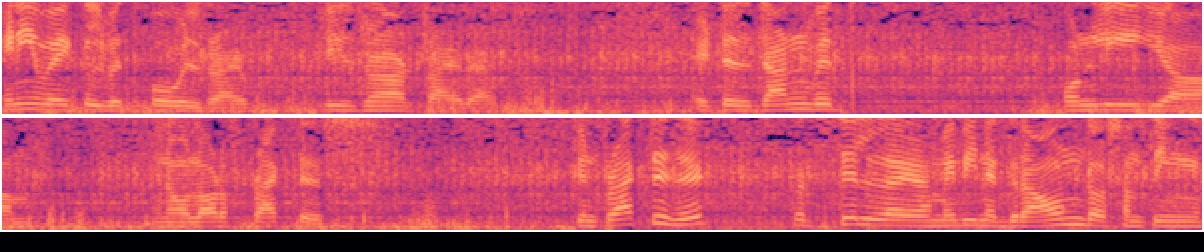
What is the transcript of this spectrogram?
any vehicle with four-wheel drive please do not try that. It is done with only um, you know a lot of practice. You can practice it but still uh, maybe in a ground or something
